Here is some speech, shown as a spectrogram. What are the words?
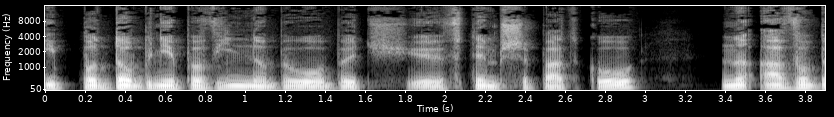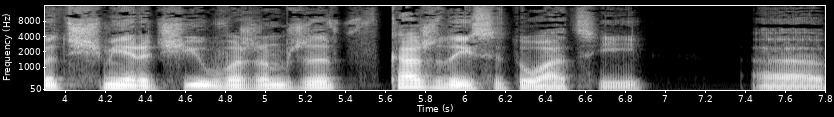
i podobnie powinno było być y, w tym przypadku. No a wobec śmierci uważam, że w każdej sytuacji e,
